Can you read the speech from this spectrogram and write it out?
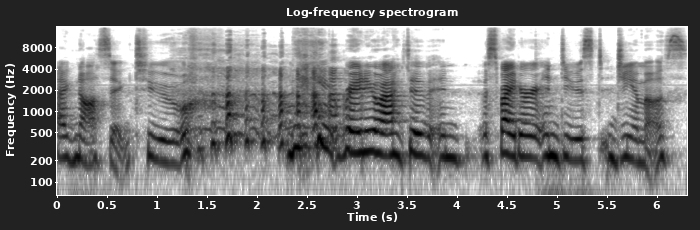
agnostic to the radioactive and spider induced GMOs.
